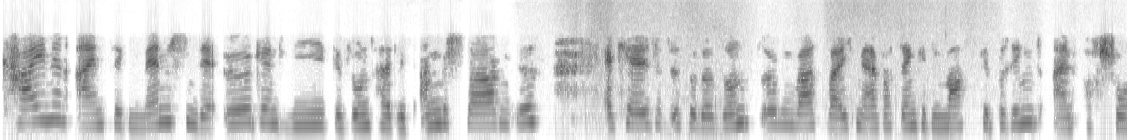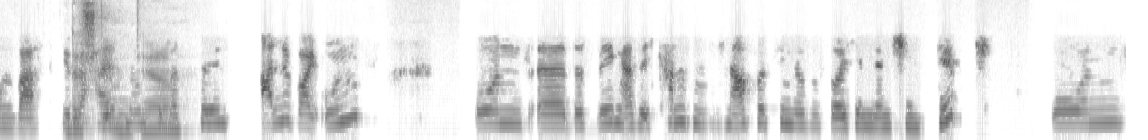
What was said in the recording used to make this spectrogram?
keinen einzigen Menschen, der irgendwie gesundheitlich angeschlagen ist, erkältet ist oder sonst irgendwas, weil ich mir einfach denke, die Maske bringt einfach schon was. Wir das behalten stimmt, uns ja. und alle bei uns und äh, deswegen, also ich kann es nicht nachvollziehen, dass es solche Menschen gibt und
